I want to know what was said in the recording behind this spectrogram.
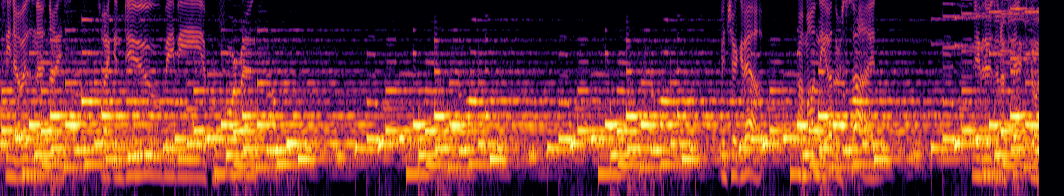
See now, isn't that nice? So I can do maybe a performance. And check it out. I'm on the other side. Maybe there's an effect going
